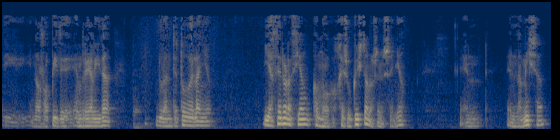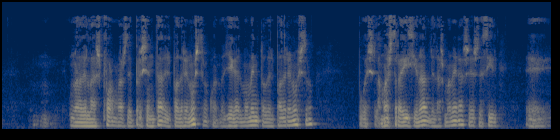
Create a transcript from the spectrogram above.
y nos lo pide en realidad durante todo el año y hacer oración como Jesucristo nos enseñó. En, en la misa una de las formas de presentar el Padre Nuestro, cuando llega el momento del Padre Nuestro, pues la más tradicional de las maneras es decir, eh,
